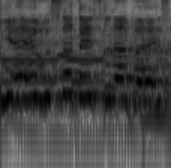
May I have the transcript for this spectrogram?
eu să te lovers.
